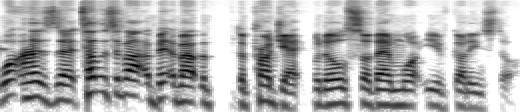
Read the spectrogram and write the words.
what has uh, tell us about a bit about the, the project, but also then what you've got in store.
